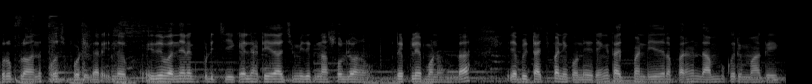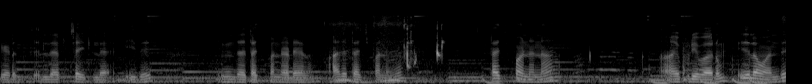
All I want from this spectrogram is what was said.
குரூப்பில் வந்து போஸ்ட் போட்டிருக்காரு இந்த இது வந்து எனக்கு பிடிச்சிக்க இல்லாட்டி ஏதாச்சும் இதுக்கு நான் சொல்லணும் ரிப்ளை பண்ணணும்டா. இது அப்படி டச் பண்ணி கொண்டு வரீங்க. டச் பண்ணி இதில் பாருங்கள் இந்த அம்புக்குறி மார்க்கு எடுத்து லெஃப்ட் சைடில் இது. இந்த டச் பண்ணுற அடையாளம். அதை டச் பண்ணுங்கள் டச் பண்ணுன்னா இப்படி வரும். இதில் வந்து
